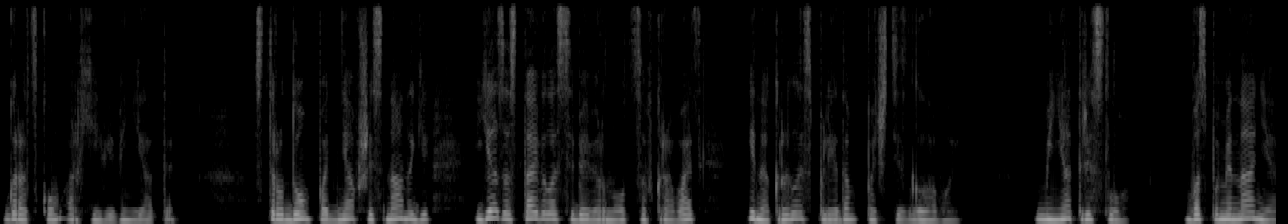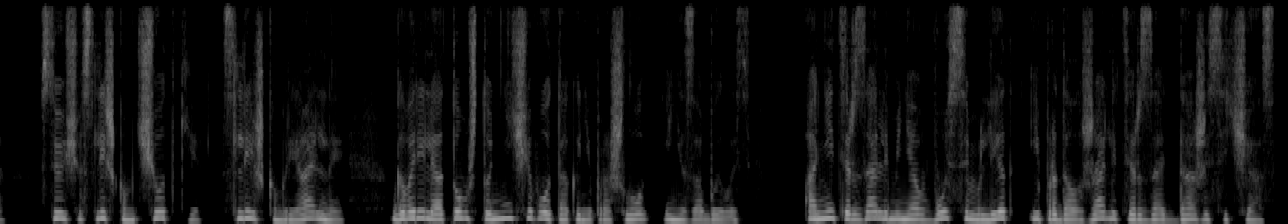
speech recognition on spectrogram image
в городском архиве Виньяты. С трудом поднявшись на ноги, я заставила себя вернуться в кровать и накрылась пледом почти с головой. Меня трясло. Воспоминания, все еще слишком четкие, слишком реальные, говорили о том, что ничего так и не прошло и не забылось, они терзали меня восемь лет и продолжали терзать даже сейчас,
